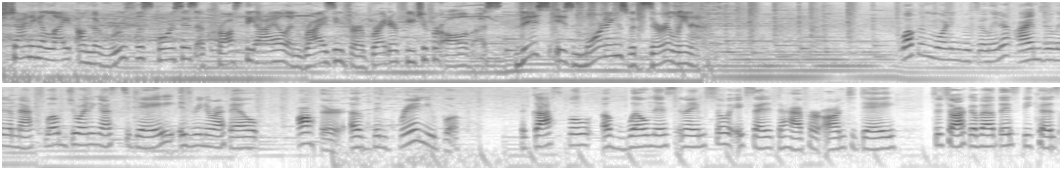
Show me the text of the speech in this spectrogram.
shining a light on the ruthless forces across the aisle and rising for a brighter future for all of us. This is Mornings with Zerlina. Welcome to Mornings with Zerlina. I'm Zerlina Maxwell. Joining us today is Rina Raphael, author of the brand new book, The Gospel of Wellness. And I am so excited to have her on today to talk about this because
